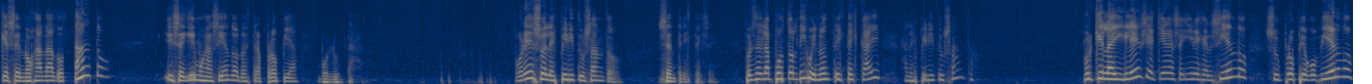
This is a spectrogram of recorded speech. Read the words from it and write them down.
que se nos ha dado tanto y seguimos haciendo nuestra propia voluntad. Por eso el Espíritu Santo se entristece. Por eso el apóstol dijo, y no entristezcáis al Espíritu Santo. Porque la iglesia quiere seguir ejerciendo su propio gobierno,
